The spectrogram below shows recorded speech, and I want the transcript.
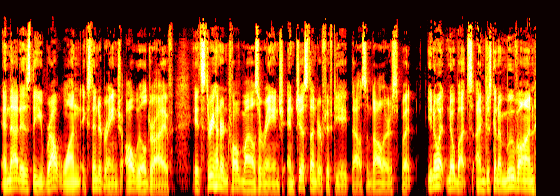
And that is the Route 1 extended range all wheel drive. It's 312 miles of range and just under $58,000. But you know what? No buts. I'm just going to move on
